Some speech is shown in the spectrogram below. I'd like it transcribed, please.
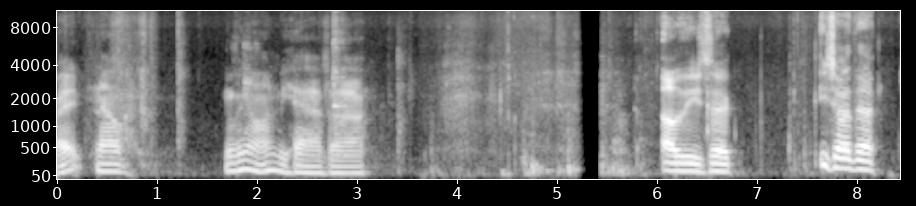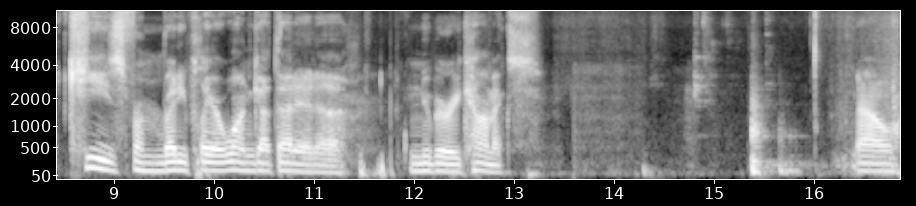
right now moving on we have uh oh these uh these are the keys from ready player one got that at uh newbury comics now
